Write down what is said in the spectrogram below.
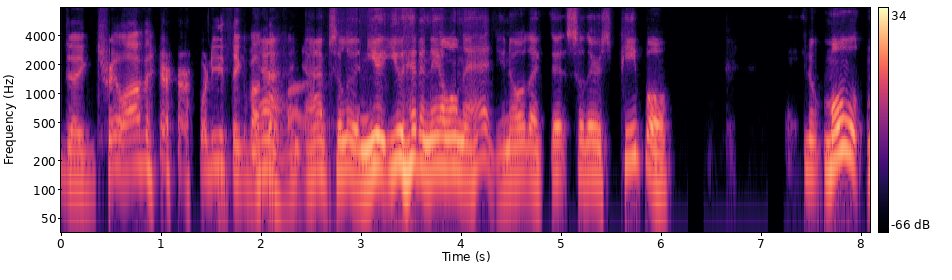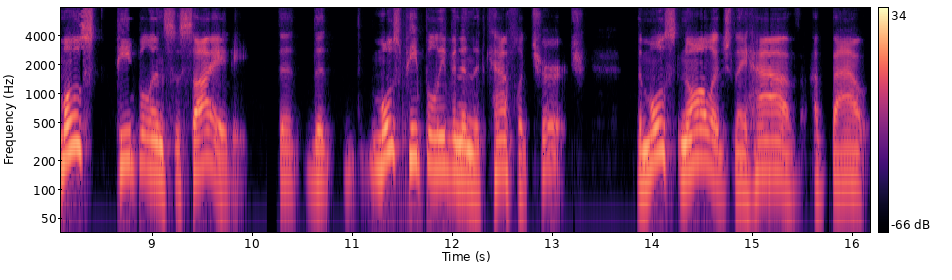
the trail off there? what do you think about yeah, that? Absolutely. And you you hit a nail on the head. You know, like that, so. There's people. You know, mo- most people in society that that most people even in the Catholic Church, the most knowledge they have about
